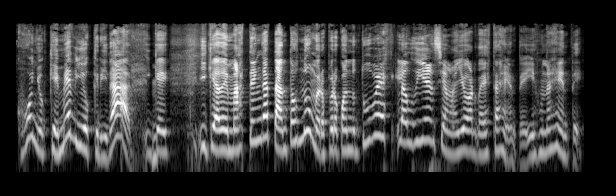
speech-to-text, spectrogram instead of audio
coño, qué mediocridad. Y que, y que además tenga tantos números. Pero cuando tú ves la audiencia mayor de esta gente, y es una gente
